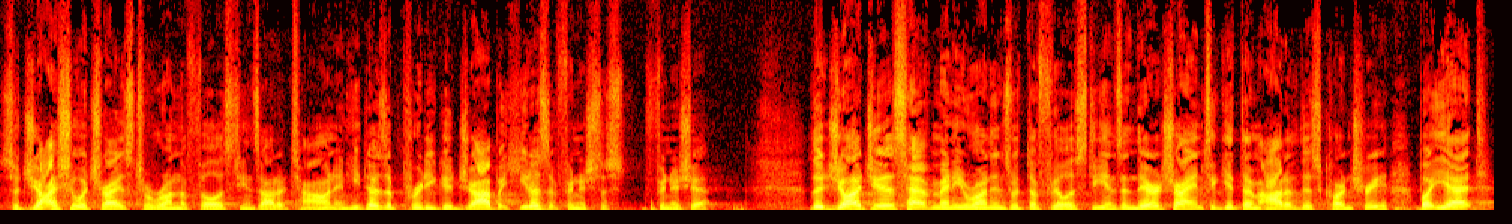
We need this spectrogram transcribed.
So Joshua tries to run the Philistines out of town, and he does a pretty good job, but he doesn't finish, this, finish it. The judges have many run ins with the Philistines, and they're trying to get them out of this country, but yet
